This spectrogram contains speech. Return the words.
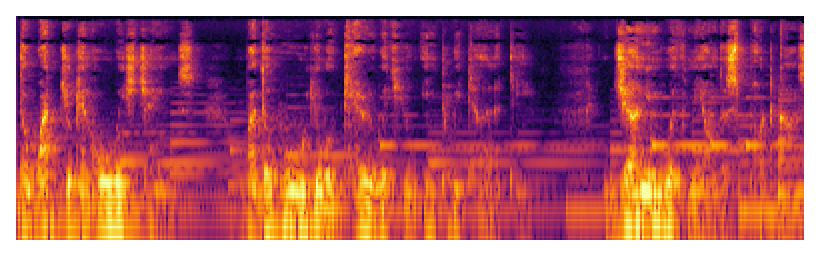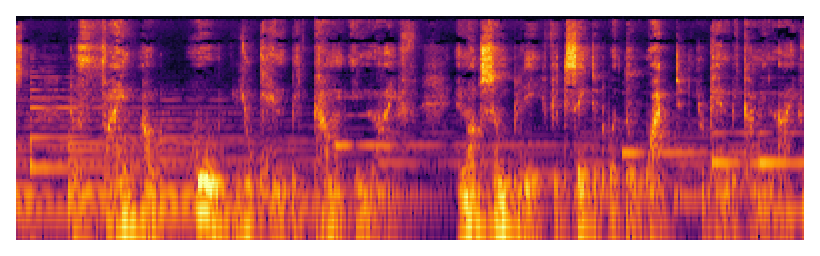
The what you can always change, but the who you will carry with you into eternity. Journey with me on this podcast to find out who you can become in life and not simply fixated with the what you can become in life.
